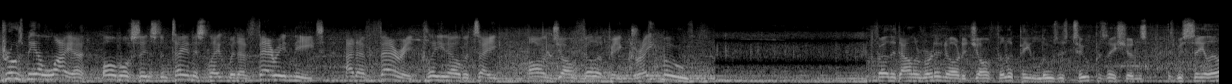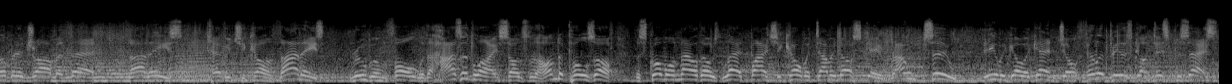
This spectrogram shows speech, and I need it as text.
Proves me a liar almost instantaneously with a very neat and a very clean overtake on John Filippi. Great move further down the running order, John Filippi loses two positions as we see a little bit of drama there. That is Kevin Ceccon. That is Ruben Volt with the hazard lights on, so the Honda pulls off. The squabble now, though, is led by Ceccon with Davidovski. Round two. Here we go again. John Filippi has got dispossessed.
